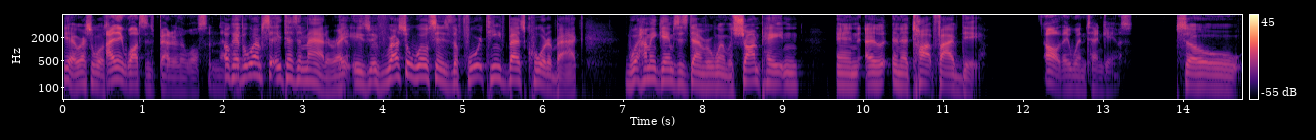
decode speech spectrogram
Yeah, Russell Wilson. I think Watson's better than Wilson. okay, but what I'm saying, it doesn't matter, right? Is if Russell Wilson is the 14th best quarterback, what, how many games does Denver win with Sean Payton and a, and a top five D? oh, they win ten games. So.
